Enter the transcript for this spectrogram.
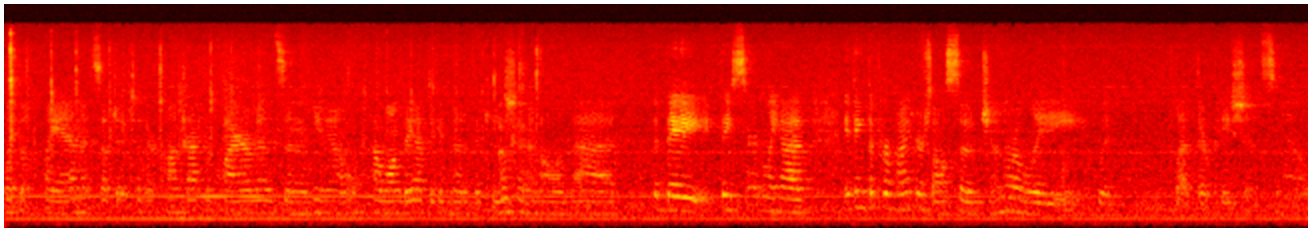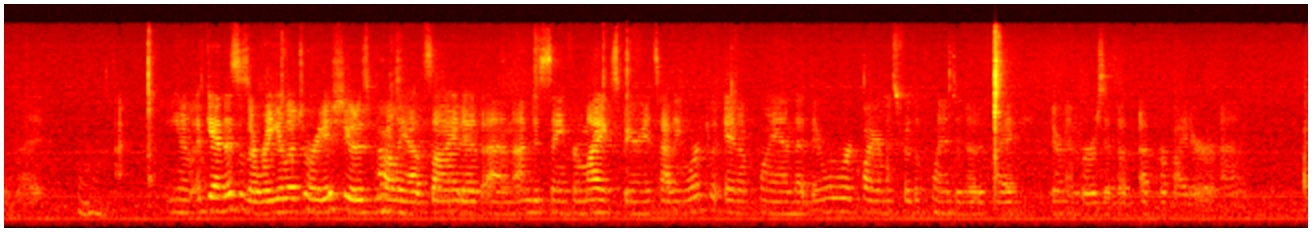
with the plan, it's subject to their contract requirements and, you know, how long they have to give notification Okay. and all of that. But they, they certainly have, I think the providers also generally would let their patients know, but, you know, again, this is a regulatory issue, it's probably outside of, um, I'm just saying from my experience, having worked with- in a plan, that there were requirements for the plan to notify their members if a, a provider, um,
